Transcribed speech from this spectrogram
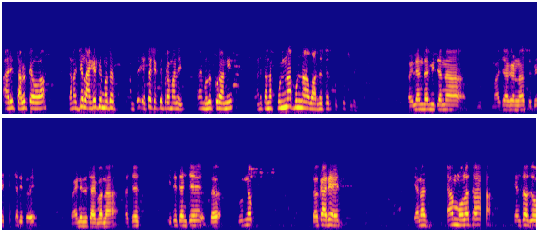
आरे चालू ठेवावा. त्यांना जे लागेल ते मदत आमच्या यथाशक्तीप्रमाणे त्यांना मदत करू आम्ही. आणि त्यांना पुन्हा पुन्हा वाढदिवसाच्या खूप खूप शुभेच्छा. पहिल्यांदा मी त्यांना माझ्याकडनं शुभेच्छा देतोय. वायनेंद्र साहेबांना. तसेच इथे त्यांचे स पूर्ण सहकार्य आहेत. त्यांना त्या मोलाचा त्यांचा जो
